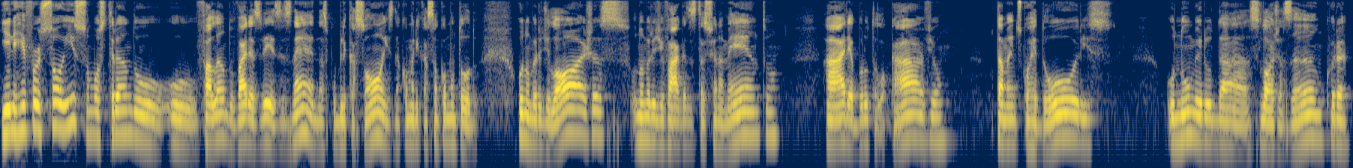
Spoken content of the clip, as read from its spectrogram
E ele reforçou isso mostrando, o, falando várias vezes, né, nas publicações, na comunicação como um todo. O número de lojas, o número de vagas de estacionamento, a área bruta locável, o tamanho dos corredores, o número das lojas âncora.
